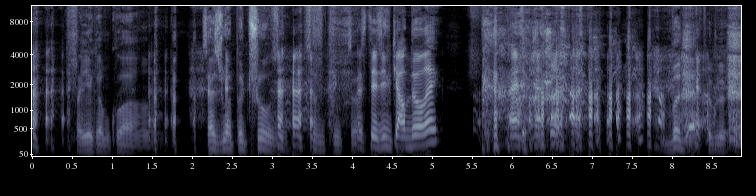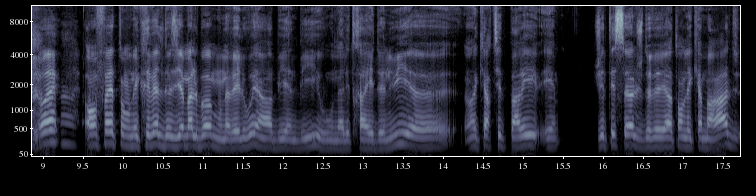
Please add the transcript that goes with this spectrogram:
Vous voyez comme quoi, hein, ça se joue à peu de choses, hein. C'était une carte dorée. Bonne carte bleue. Ouais. En fait, on écrivait le deuxième album. On avait loué un Airbnb où on allait travailler de nuit euh, dans un quartier de Paris. Et j'étais seul, je devais attendre les camarades.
